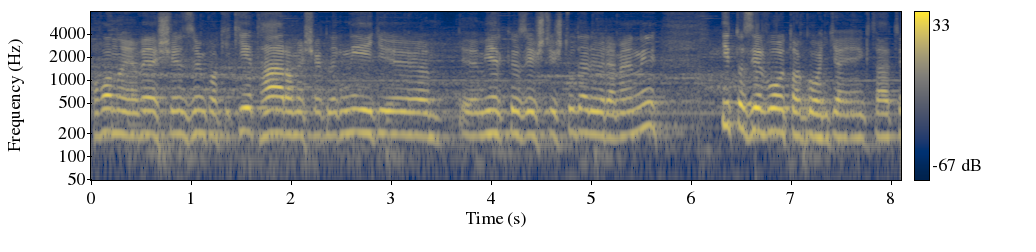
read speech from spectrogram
ha van olyan versenyzőnk, aki két-három, esetleg négy mérkőzést is tud előre menni. Itt azért voltak gondjaink, tehát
